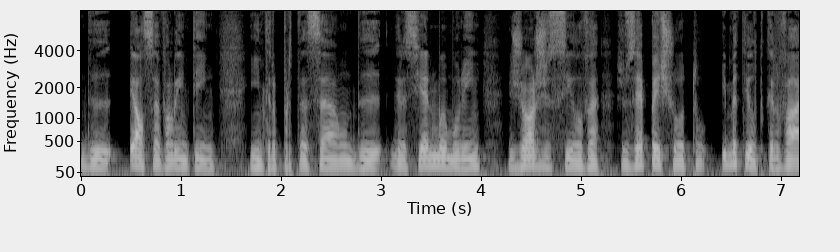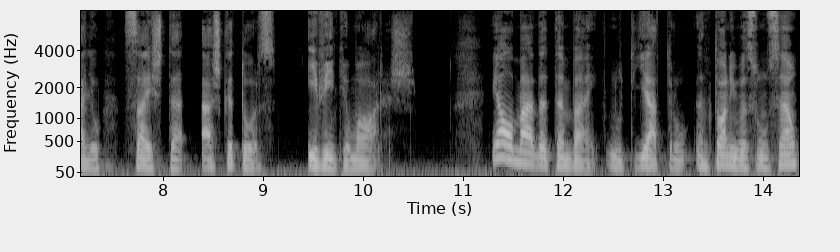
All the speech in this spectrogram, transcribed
de Elsa Valentim, interpretação de Graciano Amorim, Jorge Silva, José Peixoto e Matilde Carvalho, sexta às 14 e 21 horas. Em Almada também, no Teatro António Assunção,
